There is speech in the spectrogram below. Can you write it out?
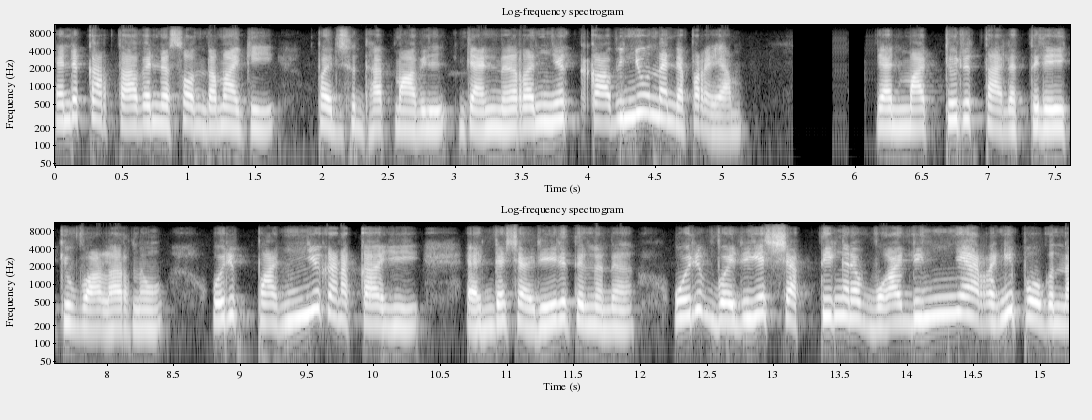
എന്റെ കർത്താവ് എന്നെ സ്വന്തമാക്കി പരിശുദ്ധാത്മാവിൽ ഞാൻ നിറഞ്ഞ് കവിഞ്ഞു എന്ന് തന്നെ പറയാം. ഞാൻ മറ്റൊരു തലത്തിലേക്ക് വളർന്നു. ഒരു പഞ്ഞു കണക്കായി എന്റെ ശരീരത്തിൽ നിന്ന് ഒരു വലിയ ശക്തി ഇങ്ങനെ വലിഞ്ഞിറങ്ങിപ്പോകുന്ന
